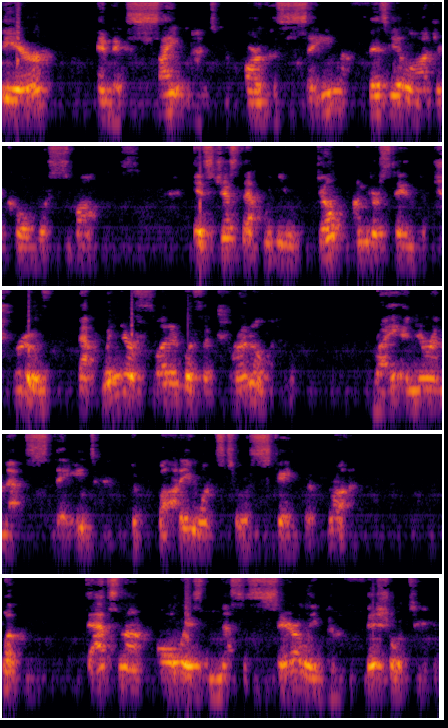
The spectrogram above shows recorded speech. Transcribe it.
fear and excitement are the same physiological response. It's just that when you don't understand the truth, that when you're flooded with adrenaline, right, and you're in that state, the body wants to escape and run. But that's not always necessarily beneficial to you.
